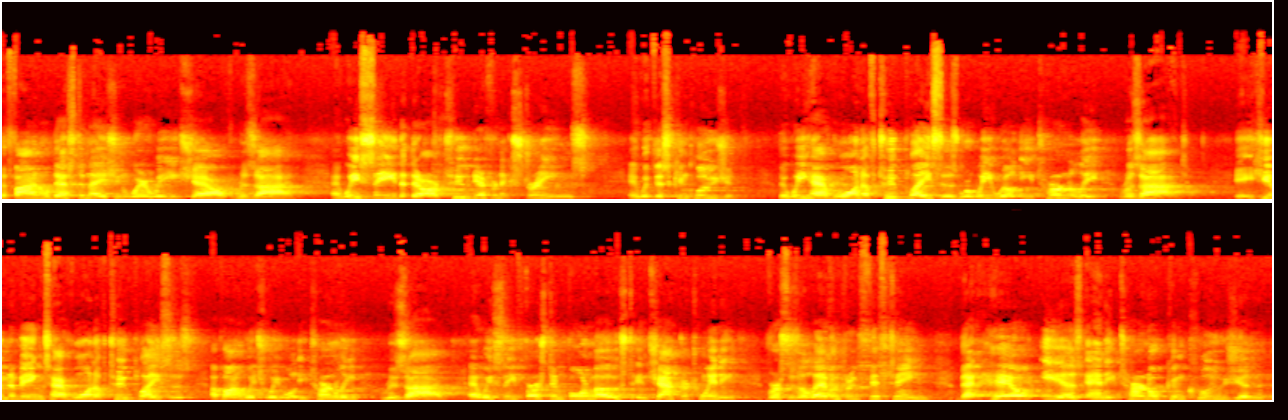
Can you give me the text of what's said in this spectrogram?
The final destination where we shall reside. And we see that there are two different extremes and with this conclusion that we have one of two places where we will eternally reside. Eh, human beings have one of two places upon which we will eternally reside. And we see first and foremost in chapter 20, verses 11 through 15, that hell is an eternal conclusion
